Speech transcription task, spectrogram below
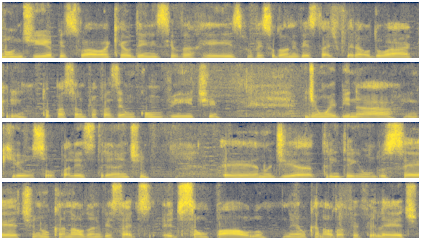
Bom dia pessoal, aqui é o Denis Silva Reis, professor da Universidade Federal do Acre. Estou passando para fazer um convite de um webinar em que eu sou palestrante é, no dia 31 do 7 no canal da Universidade de São Paulo, né, o canal da FEFELET,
